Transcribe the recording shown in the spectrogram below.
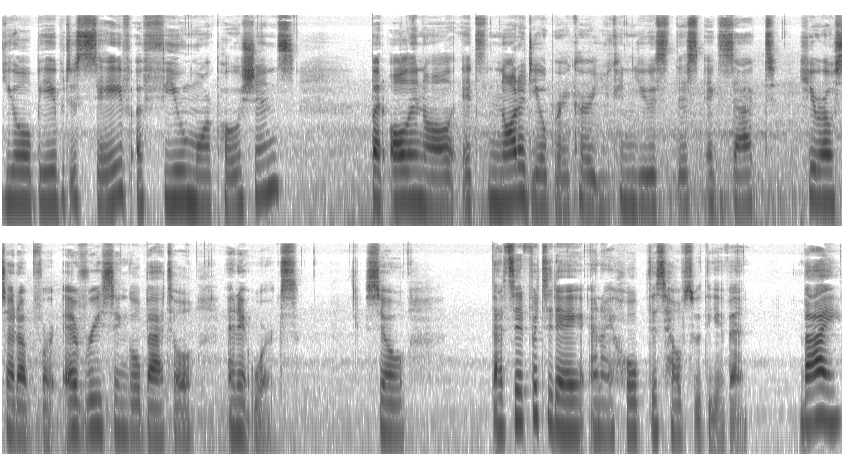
you'll be able to save a few more potions but all in all, it's not a deal breaker. You can use this exact hero setup for every single battle and it works. So that's it for today, and I hope this helps with the event. Bye!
